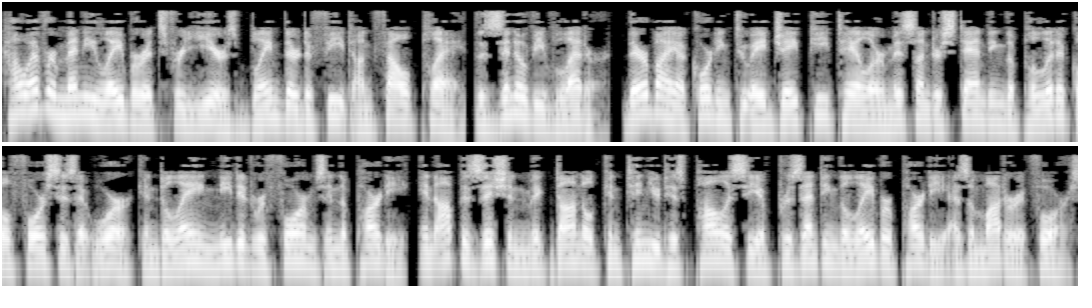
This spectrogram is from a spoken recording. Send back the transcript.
However many Labourites for years blamed their defeat on foul play the Zinoviev letter, thereby according to A. J. P. Taylor misunderstanding the political forces at work and delaying needed reforms in the party. In opposition MacDonald continued his policy of presenting the Labour Party as a moderate force.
